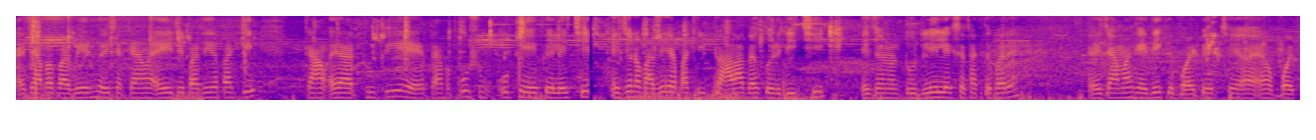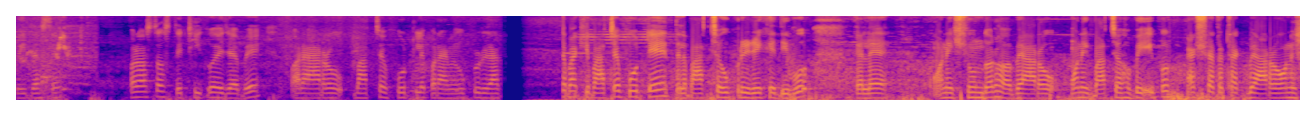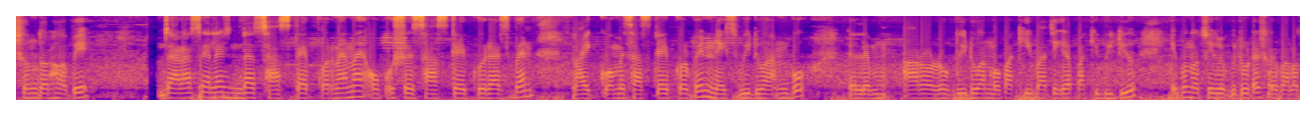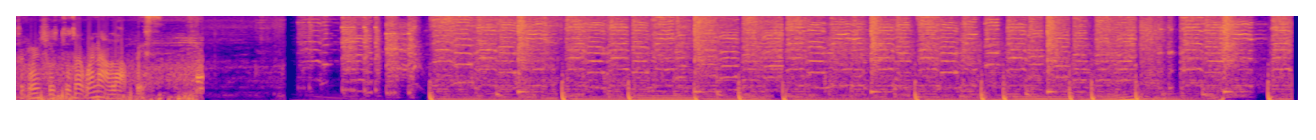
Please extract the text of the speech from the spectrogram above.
এই যে আবার বের হয়েছে ক্যামেরা, এই যে বাজিগার পাখি ঠুকিয়ে তারপর কুসুম উঠিয়ে ফেলেছে। এই জন্য বাজিগার পাখি একটু আলাদা করে দিচ্ছি, এই জন্য একটু রিল্যাক্সে থাকতে পারে। এই যে আমাকে দেখে ভয় পেয়েছে ভয় পেয়েছে ওরা আস্তে আস্তে ঠিক হয়ে যাবে। ওরা আরও বাচ্চা ফুটলে পরে আমি উপরে রাখ পাখি বাচ্চা ফুটে, তাহলে বাচ্চা উপরে রেখে দিব। তাহলে অনেক সুন্দর হবে আরও অনেক বাচ্চা হবে। এরপর একসাথে থাকবে আরও অনেক সুন্দর হবে। যারা চ্যানেলটা সাবস্ক্রাইব করে না অবশ্যই সাবস্ক্রাইব করে আসবেন। লাইক কমে সাবস্ক্রাইব করবেন। নেক্সট ভিডিও আনব। তাহলে আরও আরও ভিডিও আনব, পাখি বাচিকা পাখি ভিডিও এবং হচ্ছিল ভিডিওটা। সবাই ভালো থাকবেন, সুস্থ থাকবেন। আল্লাহ হাফেজ।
